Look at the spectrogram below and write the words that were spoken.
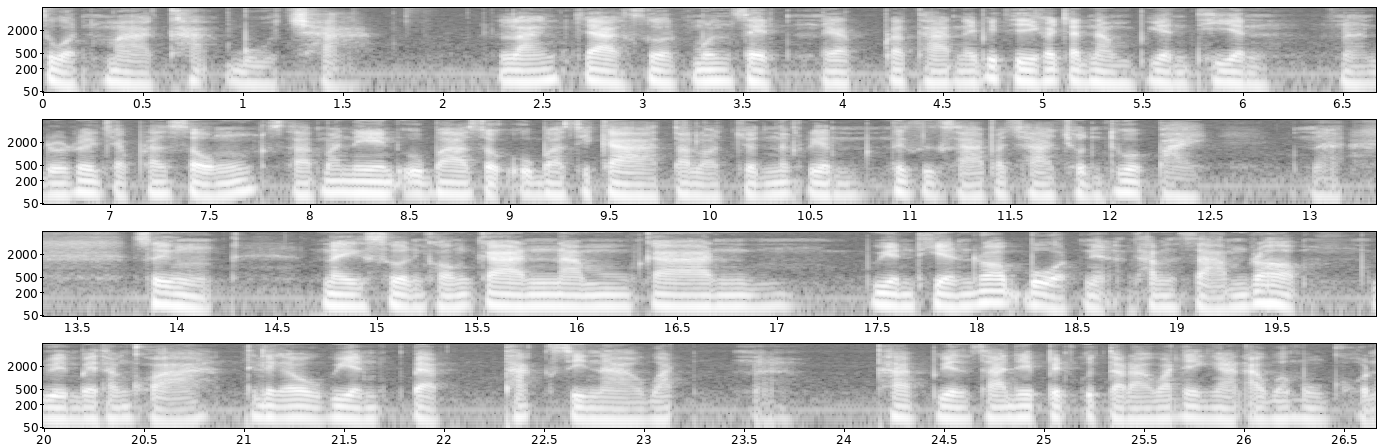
สวดมาฆบูชา หลังจากสวดมนต์เสร็จนะครับประธานในพิธีก็จะนำเวียนเทียนนะโดยเริ่มจากพระสงฆ์สามเณรอุบาสกอุบาสิกา ตลอดจนนักเรียนนักศึกษาประชาชนทั่วไป นะซึ่งในส่วนของการนำการเวียนเทียนรอบโบสถ์เนี่ยทำสามรอบเวียนไปทางขวา ที่เรียกว่าเวียนแบบทักษิณาวัตรนะถ้าเวียนซ้ายนี่เป็นอุตราวัตรในงานอาวมงคล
